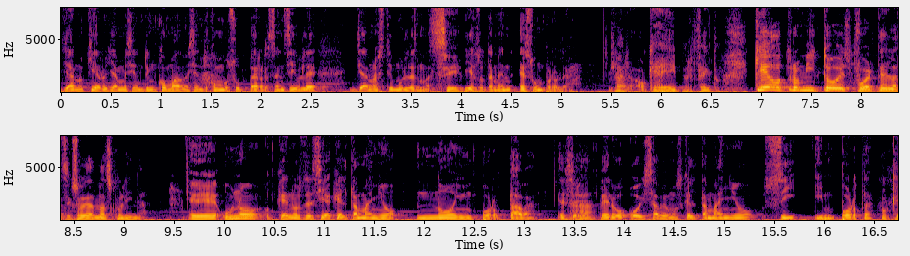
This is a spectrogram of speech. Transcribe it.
ya no quiero, ya me siento incómoda, me siento como súper sensible, ya no estimules más. Sí. Y eso también es un problema. Claro, ok, perfecto. ¿Qué otro mito es fuerte en la sexualidad masculina? Eh, uno que nos decía que el tamaño no importaba, pero hoy sabemos que el tamaño sí importa. ¿Ok?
